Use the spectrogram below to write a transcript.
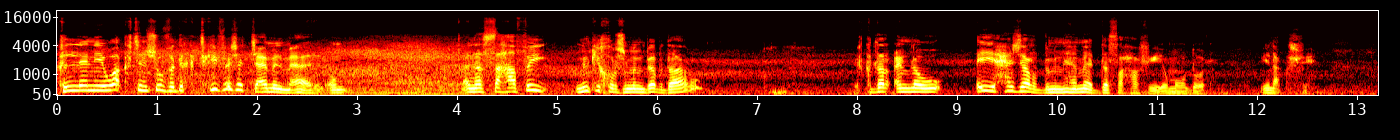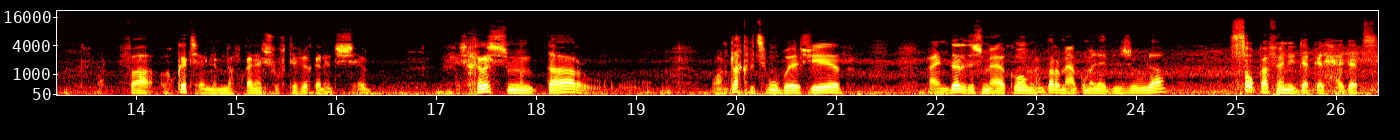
خلاني وقت نشوف هذاك كيفاش تتعامل معاه الأم. أنا الصحفي من كيخرج من باب دارو يقدر أنه أي حاجة رد منها ماده صحفيه وموضوع يناقش فيه. فهكا تعلمنا في قناه شوف تيفي قناه الشعب. فاش خرجت من الدار و... وانطلقت مباشر. غندردش معكم نهضر معكم على هذه الجولة. استوقفني ذاك الحدث.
